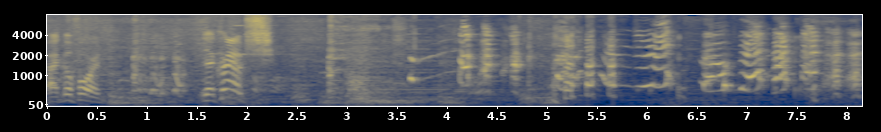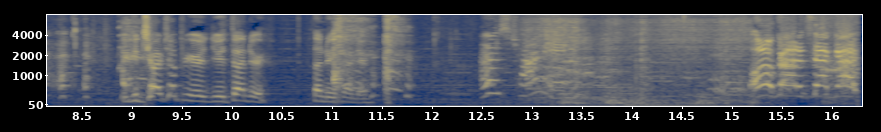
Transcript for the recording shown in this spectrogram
Alright, go forward. The crouch! so bad. You can charge up your, your thunder. Thundery thunder. I was trying. Oh god, it's that guy!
